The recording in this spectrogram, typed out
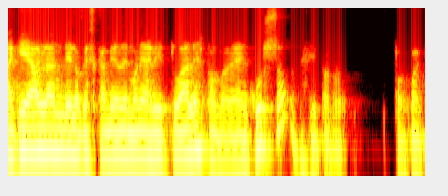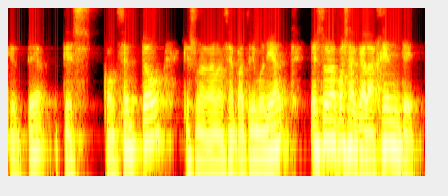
Aquí hablan de lo que es cambio de monedas virtuales por moneda en curso, es decir, por, por cualquier que es concepto, que es una ganancia patrimonial. Esto es una cosa que a la gente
